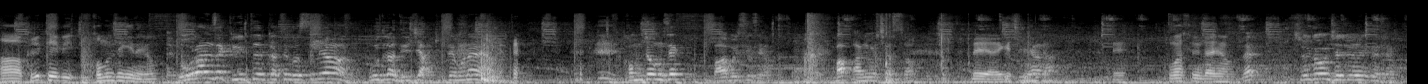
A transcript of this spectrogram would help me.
아 그립 테이프 검은색이네요. 노란색 그립 테이프 같은 거 쓰면 보드가 늘지 않기 때문에 검정색 맙을 쓰세요 맙 아니면 쳤어 네 알겠습니다. 네 고맙습니다 형. 네 즐거운 제주 여행 되세요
